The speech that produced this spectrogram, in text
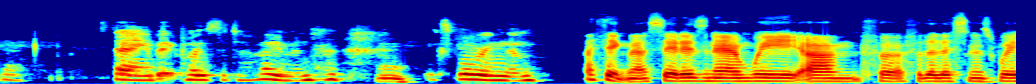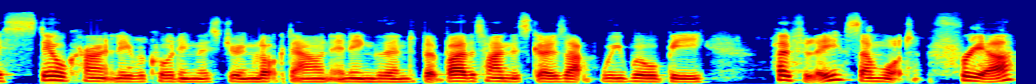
yeah, staying a bit closer to home and Mm. exploring them. I think that's it, isn't it? And we, um, for for the listeners, we're still currently recording this during lockdown in England, but by the time this goes up, we will be hopefully somewhat freer.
